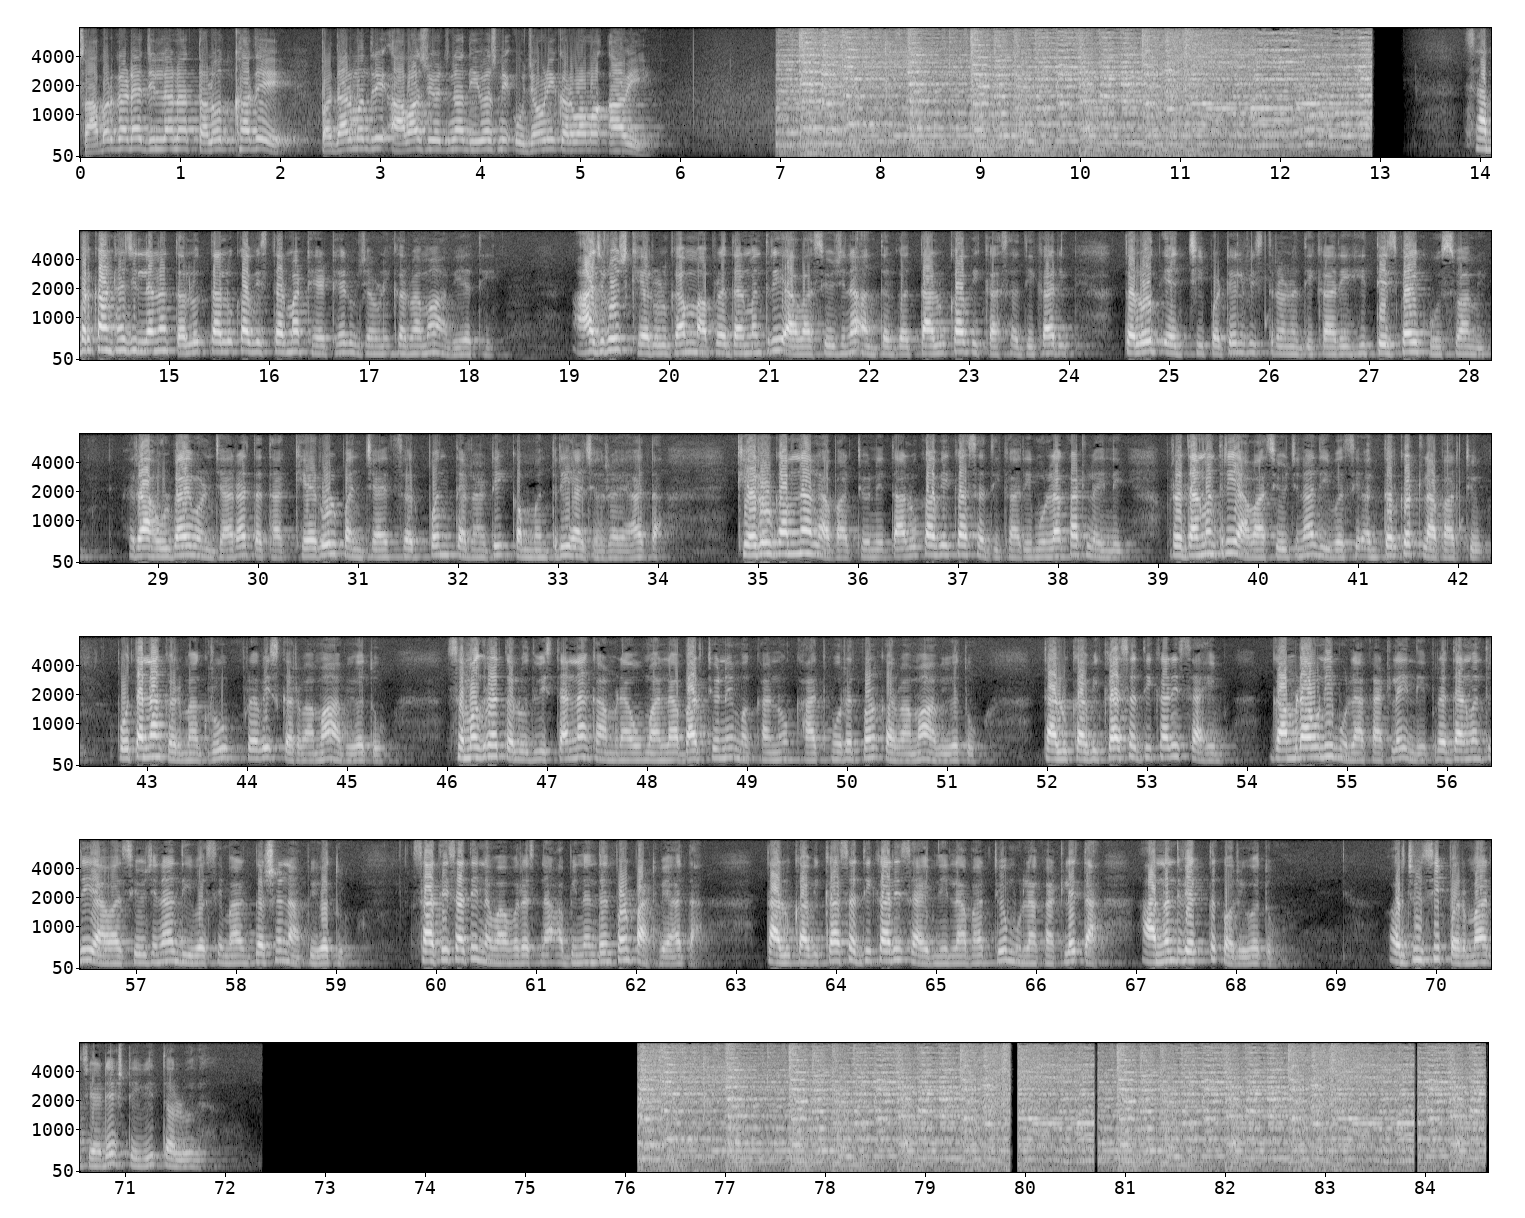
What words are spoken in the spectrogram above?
સાબરકાંઠા જિલ્લાના તલોદ ખાતે પ્રધાનમંત્રી આવાસ યોજના દિવસની ઉજવણી કરવામાં આવી. સાબરકાંઠા જિલ્લાના તલોદ તાલુકા વિસ્તારમાં ઠેર ઠેર ઉજવણી કરવામાં આવી હતી. આજરોજ ખેરોલ ગામમાં પ્રધાનમંત્રી આવાસ યોજના અંતર્ગત તાલુકા વિકાસ અધિકારી, તલોદ એચજી પટેલ, વિસ્તરણ અધિકારી હિતેશભાઈ ગોસ્વામી રાહુલભાઈ વણજારા તથા ખેરોલ પંચાયત સરપંચ તલાટી કમંત્રી હાજર રહ્યા હતા. ખેરોલ ગામના લાભાર્થીઓને તાલુકા વિકાસ અધિકારી મુલાકાત લઈને પ્રધાનમંત્રી આવાસ યોજના દિવસે અંતર્ગત લાભાર્થીઓ પોતાના ઘરમાં ગૃહ પ્રવેશ કરવામાં આવ્યો હતો. સમગ્ર તલોદ વિસ્તારના ગામડાઓમાં લાભાર્થીઓને મકાનો, ખાતમુહૂર્ત પણ કરવામાં આવ્યું હતું. તાલુકા વિકાસ અધિકારી સાહેબ ગામડાઓની મુલાકાત લઈને પ્રધાનમંત્રી આવાસ યોજના દિવસે માર્ગદર્શન આપ્યું હતું. સાથે સાથે નવા વર્ષના અભિનંદન પણ પાઠવ્યા હતા. તાલુકા વિકાસ અધિકારી સાહેબની લાભાર્થીઓ મુલાકાત લેતા આનંદ વ્યક્ત કર્યો હતો. અર્જુનસિંહ પરમાર જેડેશ ટીવી, તલોદ.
